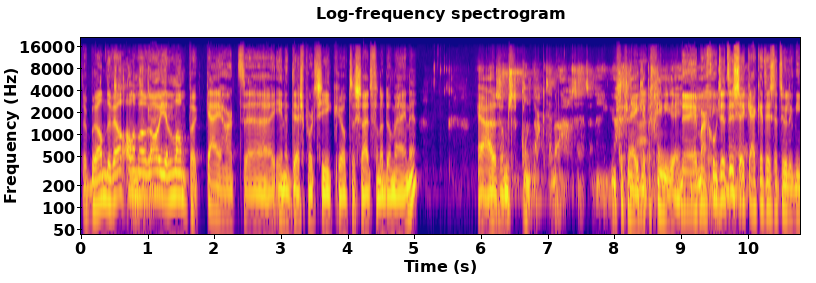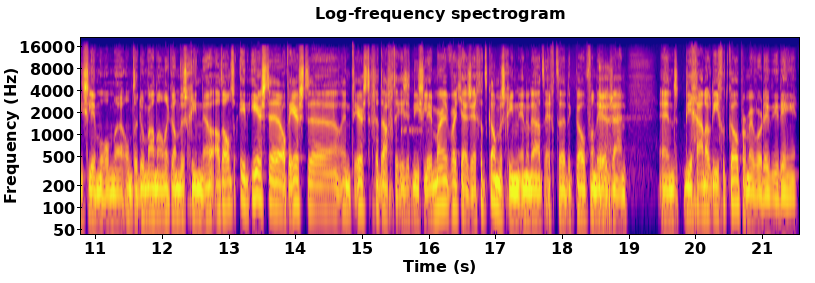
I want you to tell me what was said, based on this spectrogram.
Er branden wel allemaal rode lampen keihard eh, in het dashboard, zie ik op de site van de domeinen. Ja, dus soms contact hebben aangezet. Nee, nee ik heb geen idee. Nee, maar goed, het is, kijk, het is natuurlijk niet slim om, eh, om te doen. Maar aan de andere kant misschien, eh, althans in, eerste, op eerste, in het eerste gedachte is het niet slim. Maar wat jij zegt, het kan misschien inderdaad echt de koop van de eeuw zijn. En die gaan ook niet goedkoper meer worden, die dingen.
